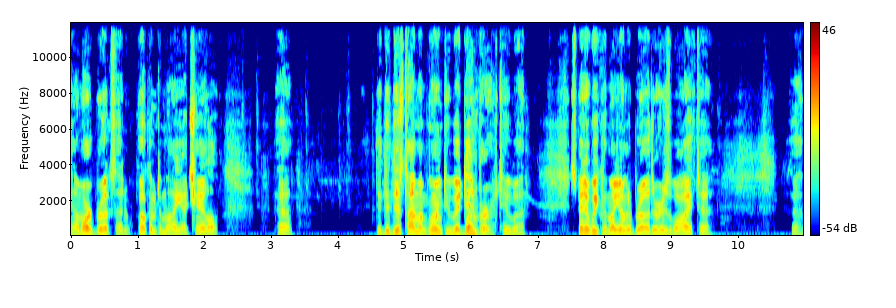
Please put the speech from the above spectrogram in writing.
I'm Art Brooks and welcome to my uh, channel. Uh, th th this time I'm going to uh, Denver to uh, spend a week with my younger brother and his wife. To, uh,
